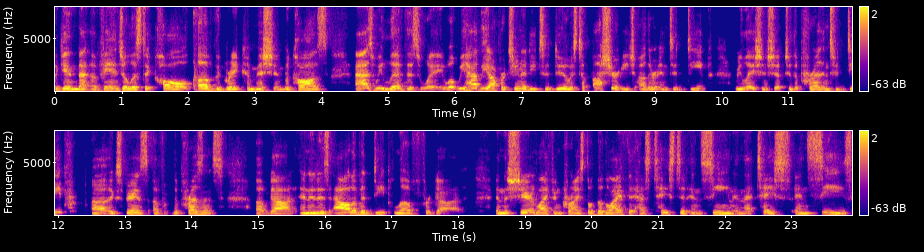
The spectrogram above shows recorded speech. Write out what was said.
again, that evangelistic call of the Great Commission, because as we live this way, what we have the opportunity to do is to usher each other into deep relationship, to the pre- into deep uh, experience of the presence of God. And it is out of a deep love for God and the shared life in Christ, the, the life that has tasted and seen and that tastes and sees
